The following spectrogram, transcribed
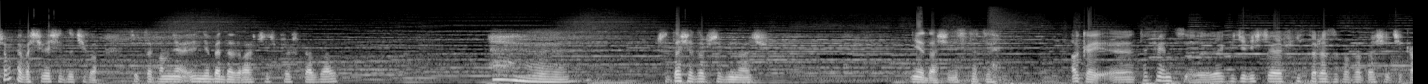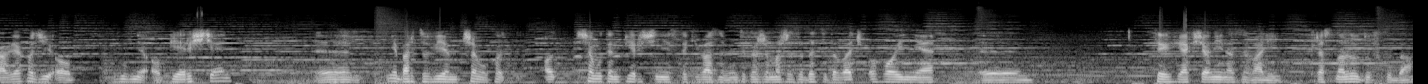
Czemu ja właściwie siedzę cicho? Tutaj wam nie, nie będę raczej przeszkadzał. Czy da się to przewinąć? Nie da się niestety. Okej, e, tak więc e, jak widzieliście historia zapowiada się ciekawie. Chodzi o głównie o pierścień. E, nie bardzo wiem czemu chodzi, o, czemu ten pierścień jest taki ważny, wiem tylko, że może zadecydować o wojnie e, tych, jak się oni nazywali, krasnoludów chyba.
